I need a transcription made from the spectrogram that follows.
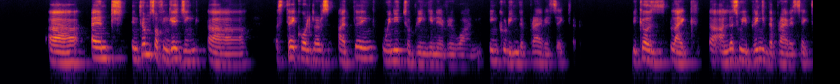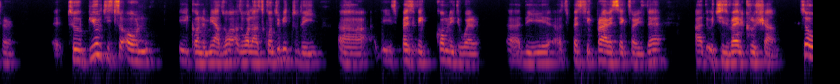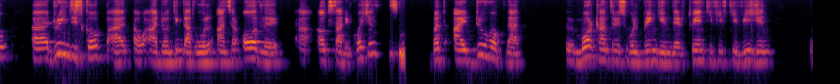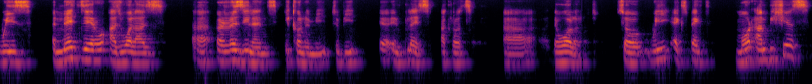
Uh, and in terms of engaging uh, stakeholders, I think we need to bring in everyone, including the private sector. Because like, uh, unless we bring in the private sector uh, to build its own economy as well as, well as contribute to the, uh, the specific community where uh, the uh, specific private sector is there, which is very crucial. So during this COP, I, I don't think that will answer all the outstanding questions, but I do hope that more countries will bring in their 2050 vision with a net zero as well as uh, a resilient economy to be uh, in place across uh, the world. So we expect more ambitious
